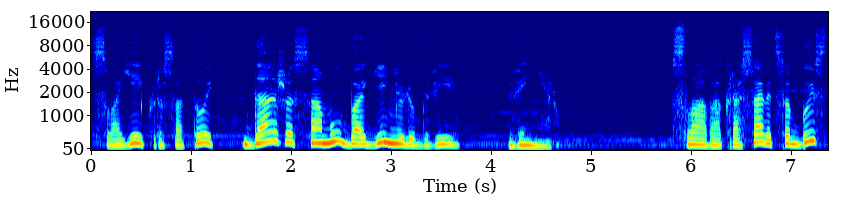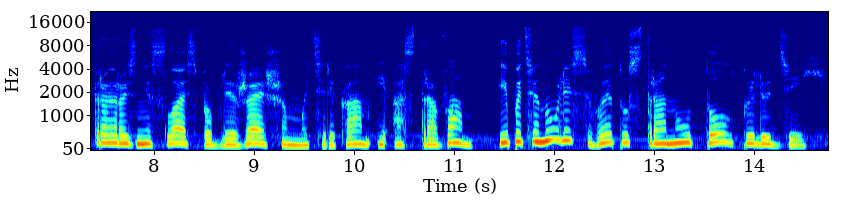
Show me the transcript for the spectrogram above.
своей красотой даже саму богиню любви Венеру. Слава о красавице быстро разнеслась по ближайшим материкам и островам, и потянулись в эту страну толпы людей,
